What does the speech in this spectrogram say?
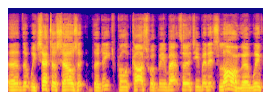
uh, that we set ourselves that each podcast would be about 30 minutes long. And we've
